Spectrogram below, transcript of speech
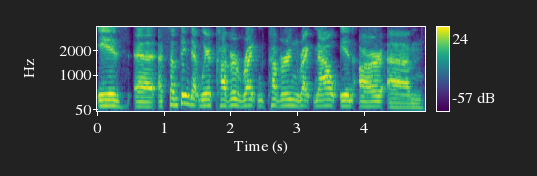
is uh, something that we're cover right covering right now in our um,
